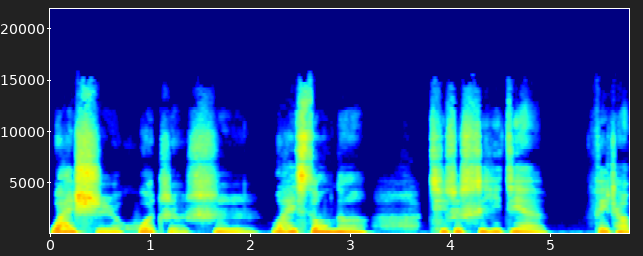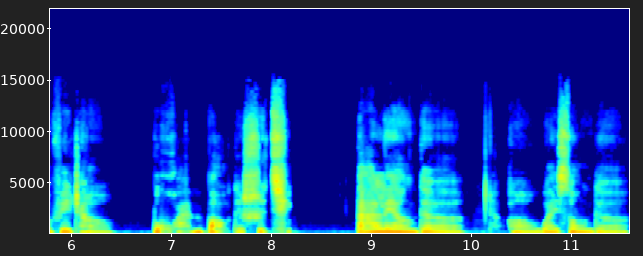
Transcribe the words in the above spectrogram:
外食或者是外送呢，其实是一件非常非常不环保的事情，大量的。呃，外送的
